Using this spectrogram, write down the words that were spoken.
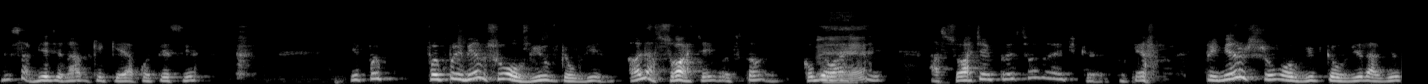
não sabia de nada o que, que ia acontecer. E foi foi o primeiro show ao vivo que eu vi. Olha a sorte, hein? Como eu é. acho que a sorte é impressionante, cara. Porque é o primeiro show ao vivo que eu vi na vida.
